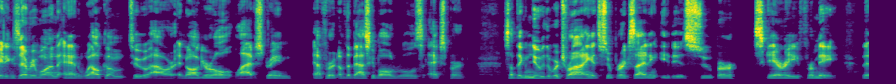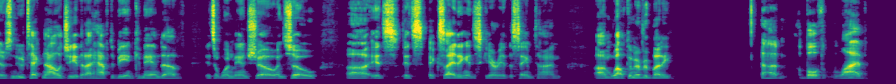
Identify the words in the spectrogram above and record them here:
Greetings, everyone, and welcome to our inaugural live stream effort of the Basketball Rules Expert. Something new that we're trying. It's super exciting. It is super scary for me. There's new technology that I have to be in command of. It's a one man show, and so uh, it's it's exciting and scary at the same time. Um, welcome everybody, um, both live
